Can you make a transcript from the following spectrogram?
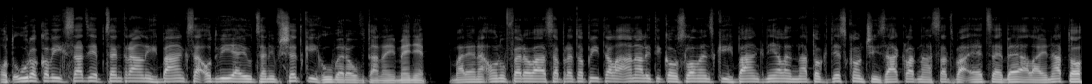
Od úrokových sadzieb centrálnych bank sa odvíjajú ceny všetkých úverov v danej mene. Mariana Onuferová sa preto pýtala analytikov slovenských bank nielen na to, kde skončí základná sadzba ECB, ale aj na to,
